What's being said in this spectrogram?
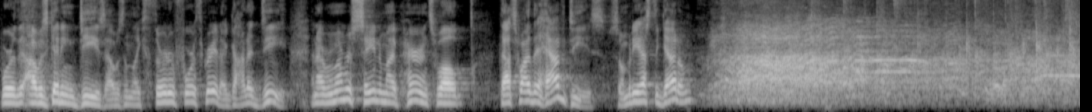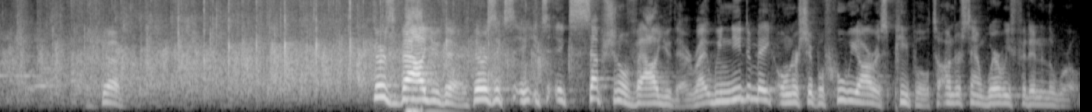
where I was getting D's. I was in like third or fourth grade, I got a D. And I remember saying to my parents, well, that's why they have D's. Somebody has to get them. Good. There's value there. There's ex ex exceptional value there, right? We need to make ownership of who we are as people to understand where we fit in in the world.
